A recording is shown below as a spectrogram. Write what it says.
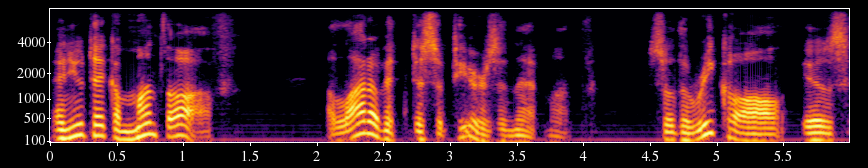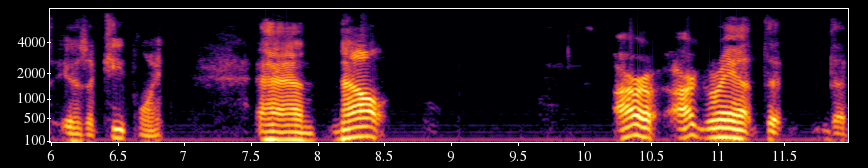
and you take a month off, a lot of it disappears in that month. So the recall is is a key point. And now our our grant that that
